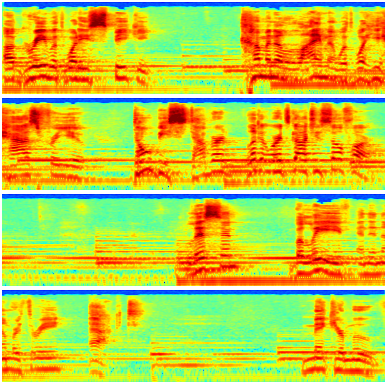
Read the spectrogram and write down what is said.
Agree with what he's speaking. Come in alignment with what he has for you. Don't be stubborn. Look at where it's got you so far. Listen, believe, and then number three, act. Make your move.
